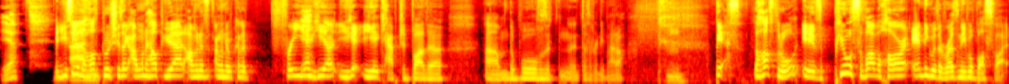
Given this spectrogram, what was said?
Yeah. And you see in the hospital, she's like, "I want to help you out. I'm gonna, I'm gonna kind of free Yeah. you here." You get, you get captured by the, um, the wolves. It, it doesn't really matter. Hmm. But yes, the hospital is pure survival horror, ending with a Resident Evil boss fight.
